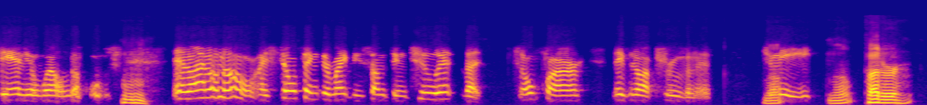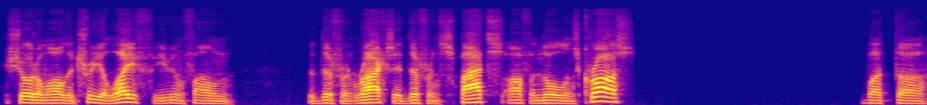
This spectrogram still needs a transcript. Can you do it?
Daniel well knows. Mhm. And I don't know. I still think there might be something to it, but so far they've not proven it to No. me. No, Petter showed them all the tree of life. He even found the different rocks at different spots off of Nolan's Cross. But uh,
